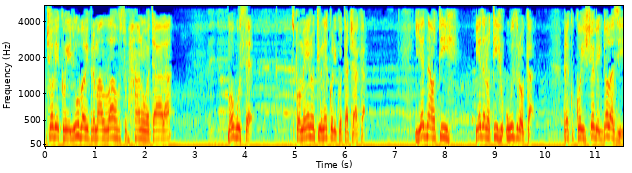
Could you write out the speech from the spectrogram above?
čovjekove ljubavi prema Allahu subhanahu wa ta'ala mogu se spomenuti u nekoliko tačaka. Jedna od tih jedan od tih uzroka preko kojih čovjek dolazi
